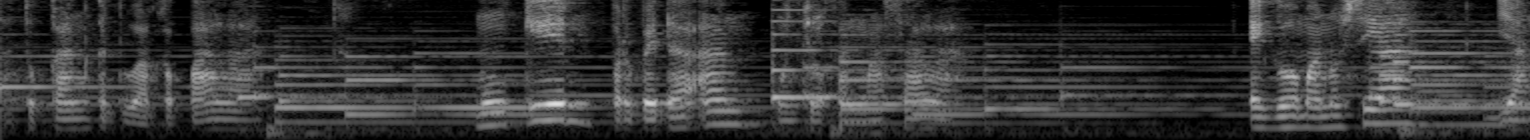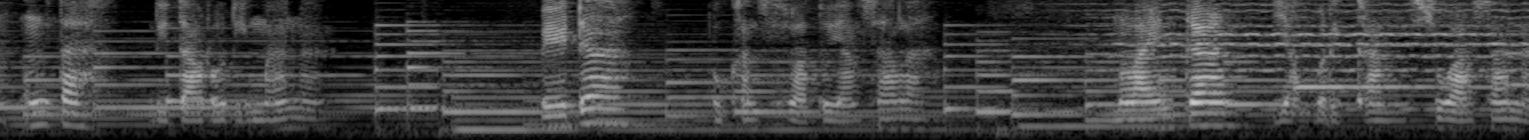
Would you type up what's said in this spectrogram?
satukan kedua kepala. Mungkin perbedaan munculkan masalah. Ego manusia yang entah ditaruh di mana. Beda bukan sesuatu yang salah, melainkan yang berikan suasana.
